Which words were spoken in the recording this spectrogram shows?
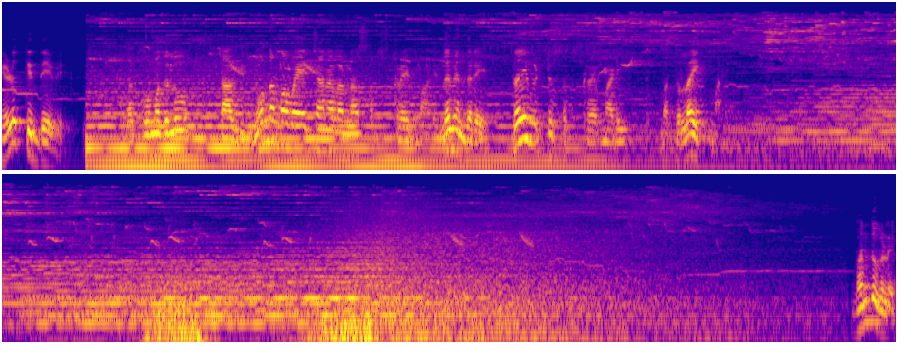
ಹೇಳುತ್ತಿದ್ದೇವೆ. ಅದಕ್ಕೂ ಮೊದಲು ನಾವಿನ್ನೂ ನಮ್ಮ ಮಯ ಚಾನಲ್ ಅನ್ನು ಸಬ್ಸ್ಕ್ರೈಬ್ ಮಾಡಿಲ್ಲವೆಂದರೆ ದಯವಿಟ್ಟು ಸಬ್ಸ್ಕ್ರೈಬ್ ಮಾಡಿ ಮತ್ತು ಲೈಕ್ ಮಾಡಿ. ಬಂಧುಗಳೇ,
